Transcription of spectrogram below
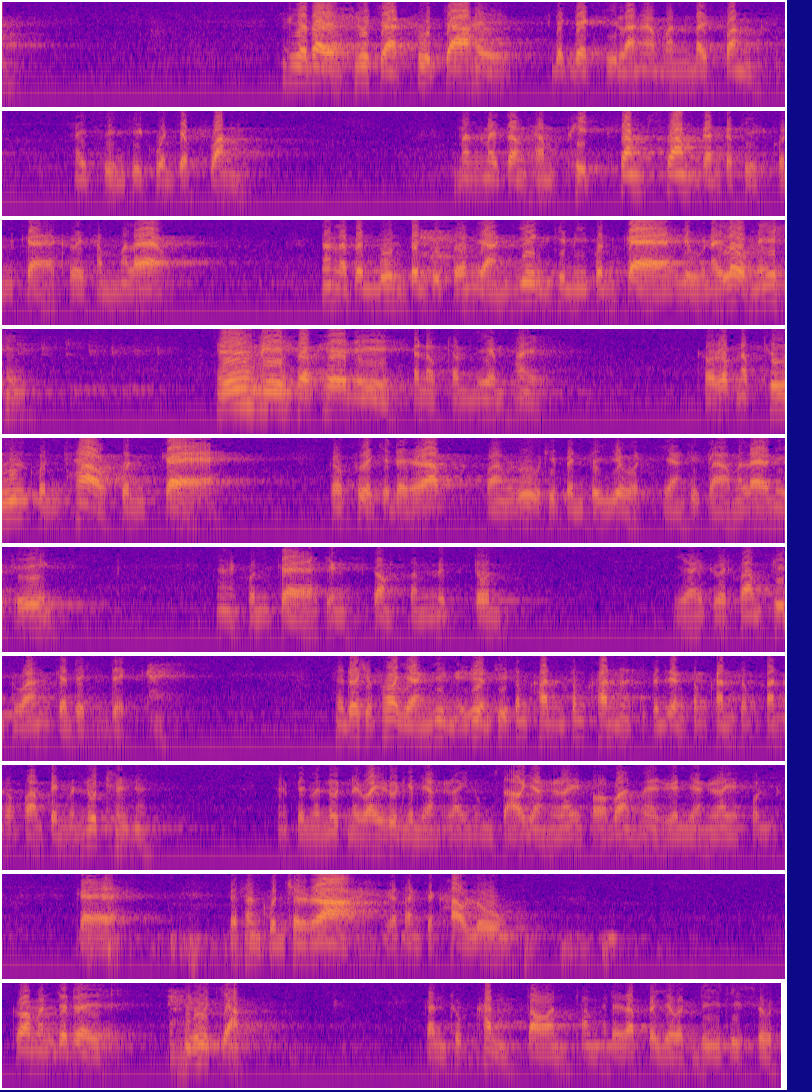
เพื่อได้รู้จักพูดจาให้เด็กๆทีหลังมันได้ฟังในสิ่งที่ควรจะฟัง มันไม่ต้องทำผิดซ้ำๆกันกับที่คนแก่เคยทำมาแล้ว นั่นแหละเป็นบุญเป็นกุศลอย่างยิ่งที่มีคนแก่อยู่ในโลกนี้หรือมีประเพณีขนบธรรมเนียมให้ เคารพนับถือคนเฒ่าคนแก่ ก็เพื่อจะได้รับความรู้ที่เป็นประโยชน์อย่างที่กล่าวมาแล้วนี่เองคนแก่จึงต้องสำนึกตนอย่าให้เกิดความผิดหวังแก่เด็กๆ โดยเฉพาะอย่างยิ่งเรื่องที่สำคัญสำคัญเป็นเรื่องสำคัญสำคัญของความเป็นมนุษย์นะ เป็นมนุษย์ในวัยรุ่นกันอย่างไรหนุ่มสาวอย่างไร พ่อบ้านแม่เรือนอย่างไรคนแก่กระทั่งคนชรากระทั่งจะเข้าลง ก็มันจะได้รู้จัก กันทุกขั้นตอนทำให้ได้รับประโยชน์ดีที่สุด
